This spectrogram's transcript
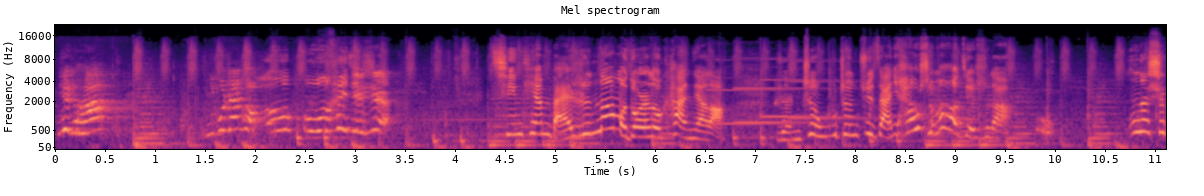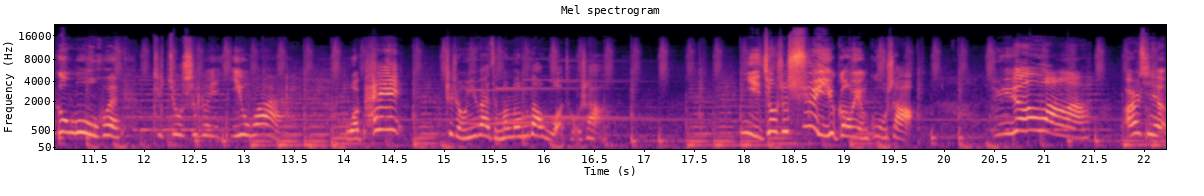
叶子涵，你给我站住！呃，我可以解释。青天白日，那么多人都看见了，人证物证俱在，你还有什么好解释的？那是个误会，这就是个意外。我呸！这种意外怎么轮不到我头上？你就是蓄意勾引顾少，冤枉啊！而且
